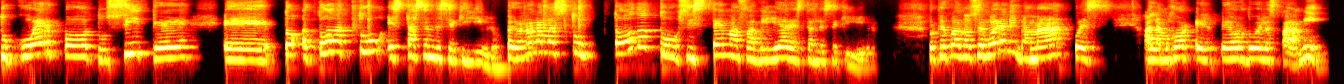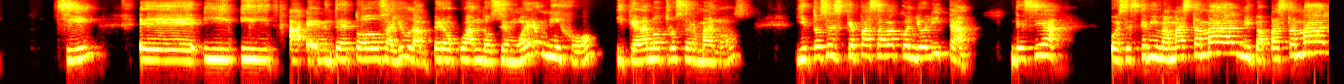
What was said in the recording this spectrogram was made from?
Tu cuerpo, tu psique, eh, toda tú estás en desequilibrio. Pero no nada más tú, todo tu sistema familiar está en desequilibrio. Porque cuando se muere mi mamá, pues a lo mejor el peor duelo es para mí, ¿sí? Eh, y, ah, entre todos ayudan, pero cuando se muere un hijo y quedan otros hermanos, y entonces, ¿qué pasaba con Yolita? Decía, pues es que mi mamá está mal, mi papá está mal,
